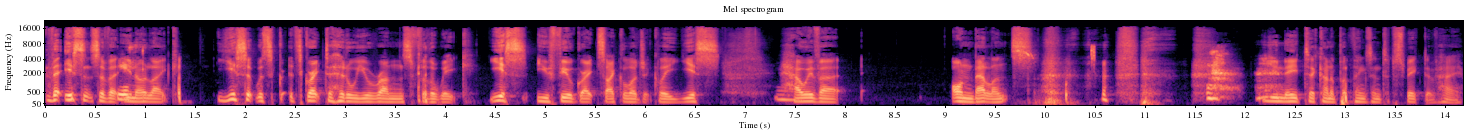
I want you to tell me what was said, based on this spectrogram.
the essence of it. You know, like yes, it was it's great to hit all your runs for the week. Yes, you feel great psychologically. Yes, mm. however, on balance, you need to kind of put things into perspective. Hey,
